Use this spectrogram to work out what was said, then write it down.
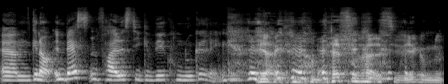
Ähm, genau, im besten Fall ist die Wirkung nur gering. Ja, genau. Am besten Fall ist die Wirkung nur.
